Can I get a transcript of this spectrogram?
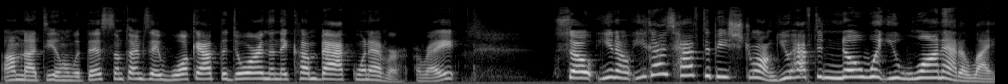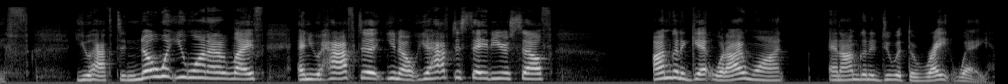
I'm not dealing with this. Sometimes they walk out the door and then they come back whenever, all right? So, you know, you guys have to be strong. You have to know what you want out of life. You have to know what you want out of life and you have to, you know, you have to say to yourself, I'm going to get what I want and I'm going to do it the right way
